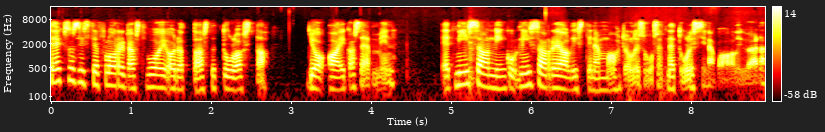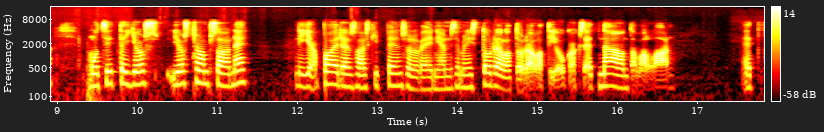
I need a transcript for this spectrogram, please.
Texasista ja Floridasta voi odottaa sitä tulosta jo aikaisemmin. että niissä on, niin kuin, niissä on realistinen mahdollisuus, että ne tulisi siinä vaaliyönä. Mutta sitten jos, jos Trump saa ne, niin ja Biden saisikin Pennsylvania, niin se menisi todella, todella tiukaksi. Että nämä on tavallaan, että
